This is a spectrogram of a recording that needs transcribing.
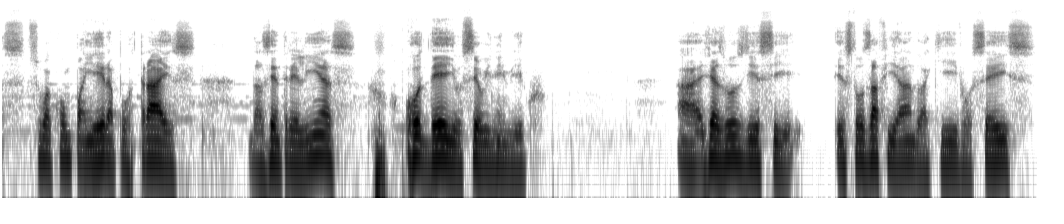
sua companheira por trás das entrelinhas odeia o seu inimigo. Ah, Jesus disse: Estou desafiando aqui vocês,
